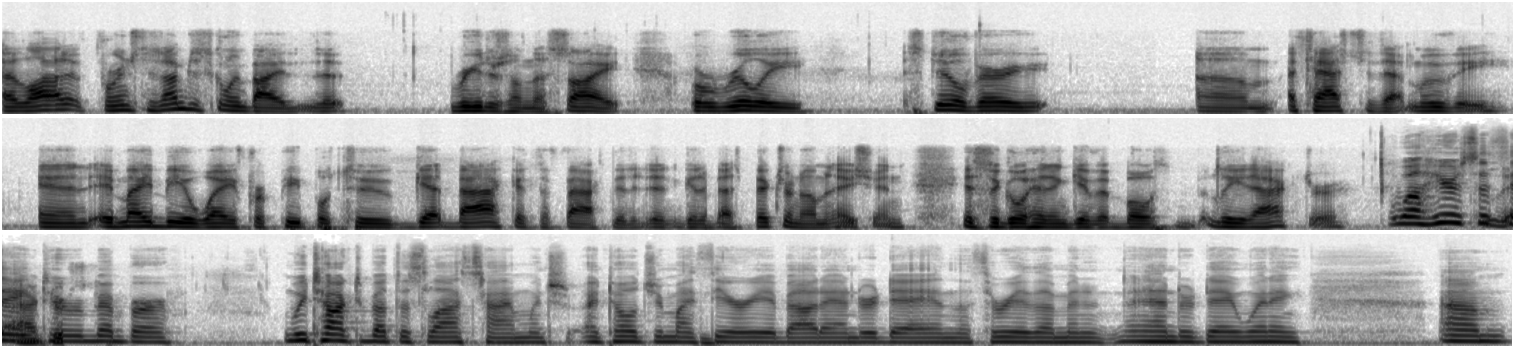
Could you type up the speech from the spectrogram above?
a lot of, for instance, I'm just going by the readers on the site, were really still very um, attached to that movie. And it may be a way for people to get back at the fact that it didn't get a Best Picture nomination, is to go ahead and give it both lead actor. Well, here's the thing actors. to remember. We talked about this last time, which I told you my theory about Andra Day and the three of them and Andra Day winning. Um,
